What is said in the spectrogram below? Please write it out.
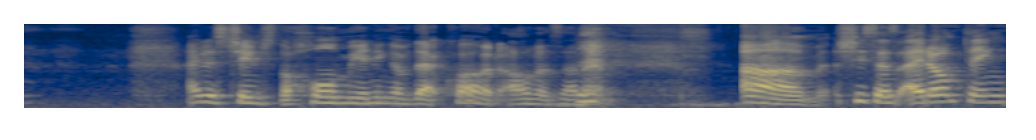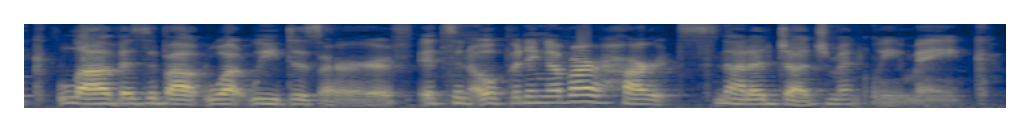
I just changed the whole meaning of that quote all of a sudden. Um, she says, I don't think love is about what we deserve. It's an opening of our hearts, not a judgment we make.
